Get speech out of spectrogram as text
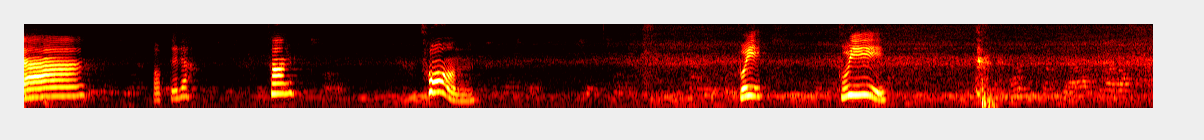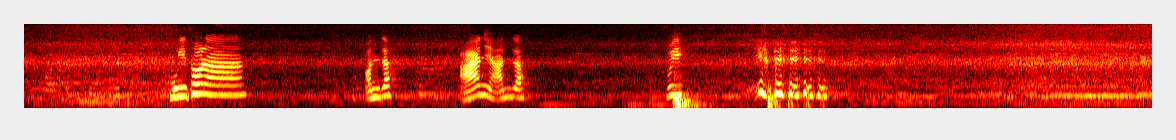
자, 엎드려. 손. 손. V. V. 몽이 돌아. 앉아. 아니, 앉아. V.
